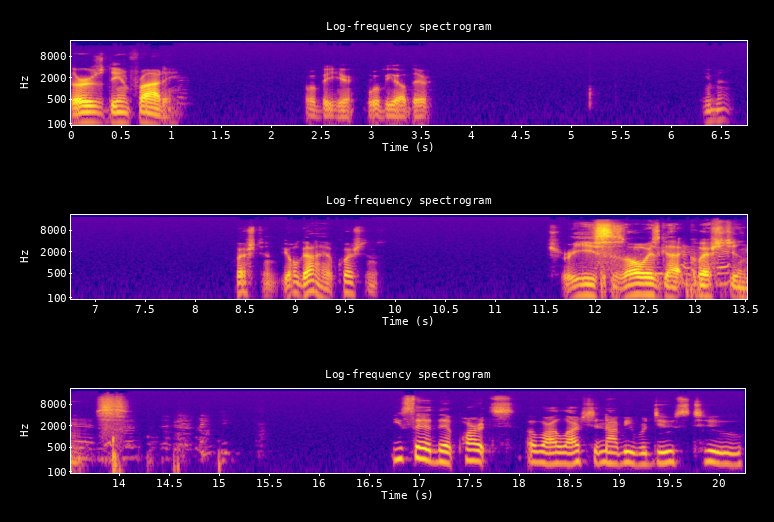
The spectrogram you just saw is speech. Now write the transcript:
Thursday and Friday. We'll be here. We'll be out there. Amen. Questions? Y'all got to have questions. Therese has always got questions. You said that parts of our life should not be reduced to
